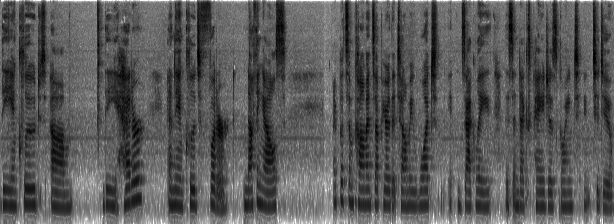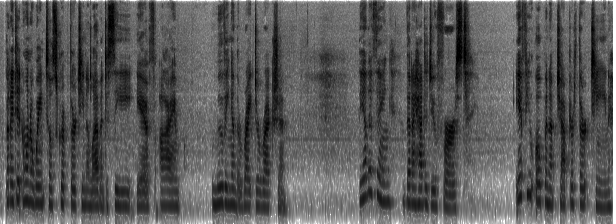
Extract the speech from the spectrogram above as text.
the include um, the header and the includes footer, nothing else. I put some comments up here that tell me what exactly this index page is going to, to do. But I didn't want to wait until script 1311 to see if I'm moving in the right direction. The other thing that I had to do first, if you open up chapter 13,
